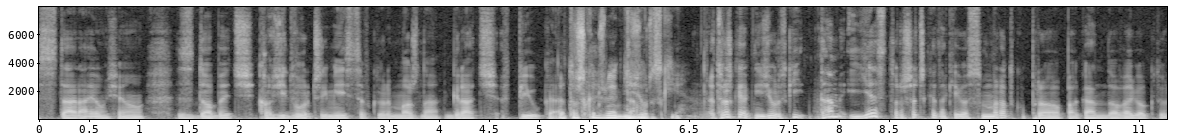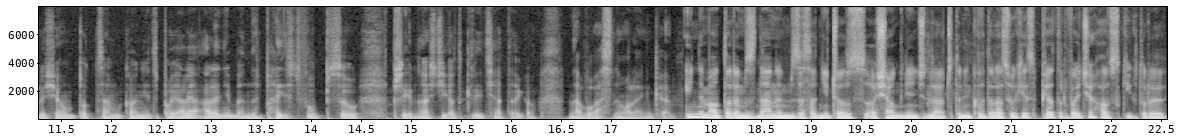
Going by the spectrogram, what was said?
starają się zdobyć Kozi Dwór, czyli miejsce, w którym można grać w piłkę. To troszkę brzmi jak Niziurski. Tam, troszkę jak Niziurski. Tam jest troszeczkę takiego smrodku propagandowego, który się pod sam koniec pojawia, ale nie będę Państwu psuł przyjemności odkrycia tego na własną rękę. Innym autorem znanym zasadniczo z osiągnięć dla czytelników dorosłych jest Piotr Wojciechowski, który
